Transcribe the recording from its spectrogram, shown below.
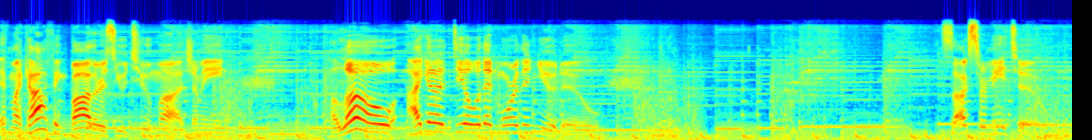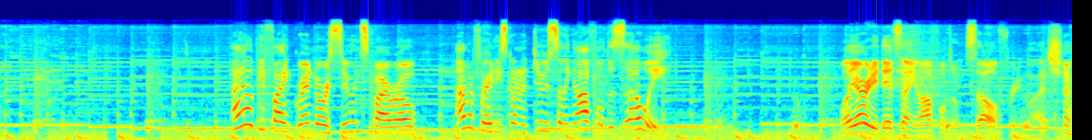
if my coughing bothers you too much, I mean, hello, I gotta deal with it more than you do. Sucks for me too. I hope you find Grendor soon, Spyro. I'm afraid he's gonna do something awful to Zoe. Well, he already did something awful to himself, pretty much.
